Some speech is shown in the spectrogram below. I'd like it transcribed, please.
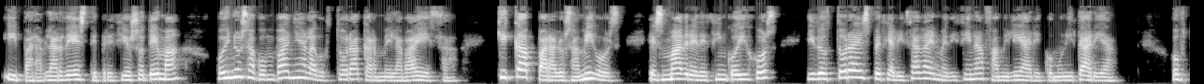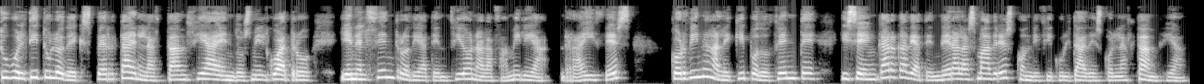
Y para hablar de este precioso tema, hoy nos acompaña la doctora Carmela Baeza. Kika para los amigos, es madre de cinco hijos y doctora especializada en medicina familiar y comunitaria. Obtuvo el título de experta en lactancia en 2004 y en el Centro de Atención a la Familia Raíces coordina al equipo docente y se encarga de atender a las madres con dificultades con lactancia.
